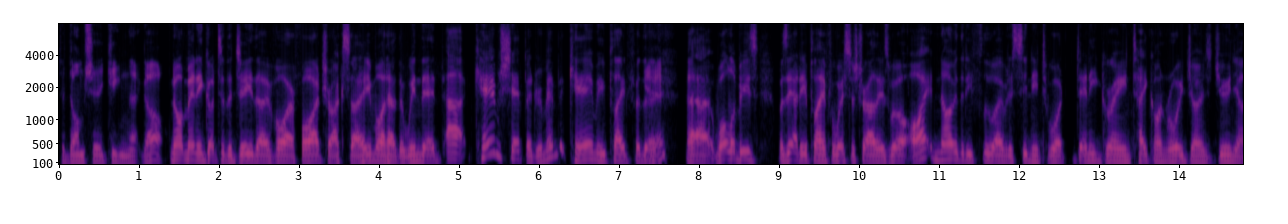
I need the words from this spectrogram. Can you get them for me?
to Dom Sheed kicking that goal. Not many got to the G though via fire truck, so he might have the win there. Uh, Cam Shepherd, remember Cam? He played for the uh, Wallabies, was out here playing for West Australia as well. I know that he flew over to Sydney to watch Danny Green take on Roy Jones Jr.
